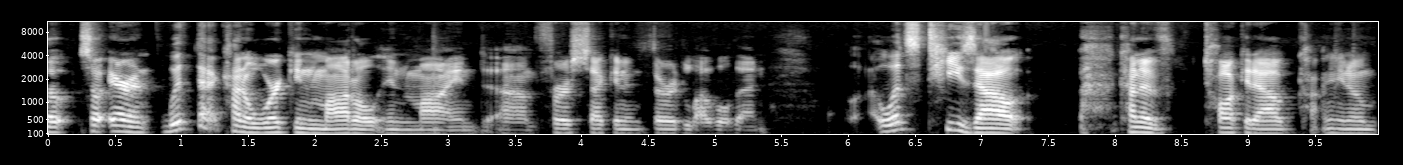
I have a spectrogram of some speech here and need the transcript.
So, so Aaron, with that kind of working model in mind, um, first, second, and third level, then let's tease out, kind of talk it out, you know,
